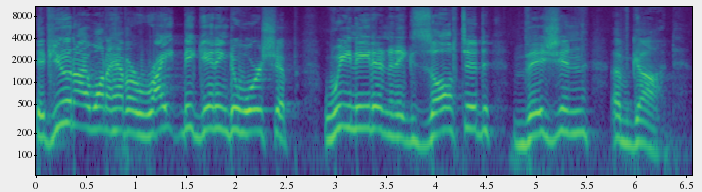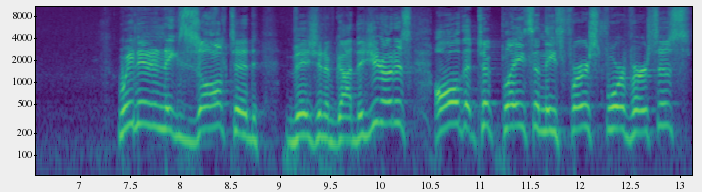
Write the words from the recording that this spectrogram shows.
if you and I want to have a right beginning to worship, we need an exalted vision of God. We need an exalted vision of God. Did you notice all that took place in these first four verses?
